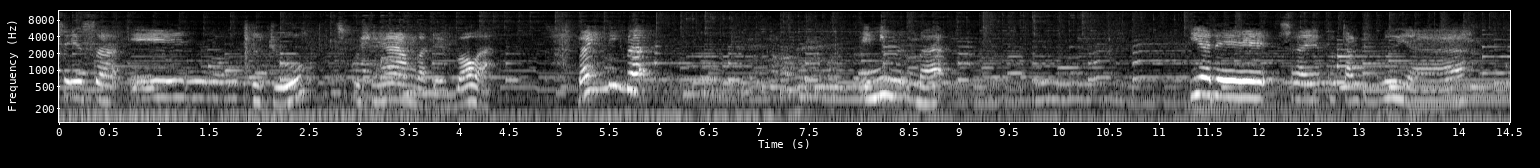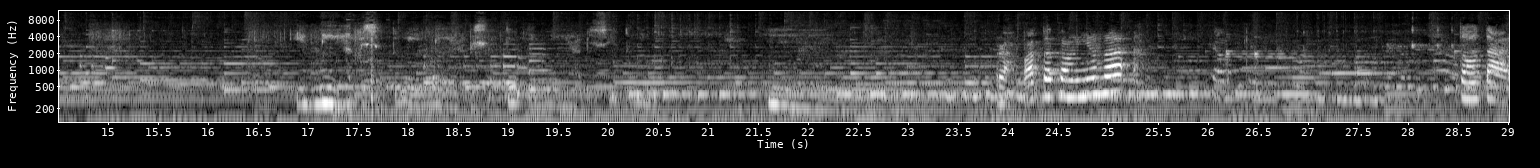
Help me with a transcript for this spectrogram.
Sisain tujuh. Squishnya yang nggak ada di bawah. Baik ini mbak. Ini mbak. Iya dek, saya total dulu ya. Ini habis itu ini, habis itu ini, habis itu ini. Hmm. Berapa totalnya mbak? Totalnya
